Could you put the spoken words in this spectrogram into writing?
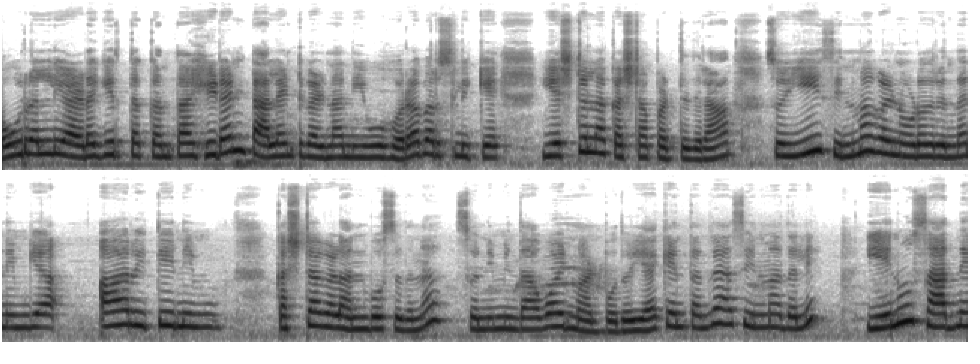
ಅವರಲ್ಲಿ ಅಡಗಿರ್ತಕ್ಕಂಥ ಹಿಡನ್ ಟ್ಯಾಲೆಂಟ್ಗಳನ್ನ ನೀವು ಹೊರಬರ್ಸ್ಲಿಕ್ಕೆ ಎಷ್ಟೆಲ್ಲ ಕಷ್ಟಪಡ್ತಿದ್ದೀರಾ? ಸೊ ಈ ಸಿನಿಮಾಗಳು ನೋಡೋದ್ರಿಂದ ನಿಮಗೆ ಆ ರೀತಿ ನಿಮ್ಮ ಕಷ್ಟಗಳು ಅನುಭವಿಸೋದನ್ನು ಸೊ ನಿಮ್ಮಿಂದ ಅವಾಯ್ಡ್ ಮಾಡ್ಬೋದು. ಯಾಕೆ ಅಂತಂದರೆ ಆ ಸಿನಿಮಾದಲ್ಲಿ ಏನೂ ಸಾಧನೆ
